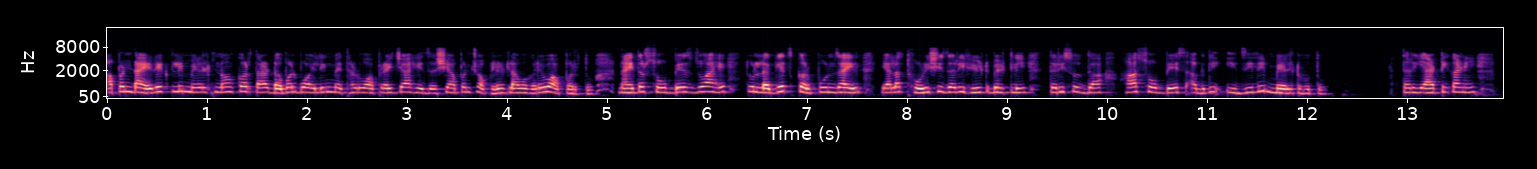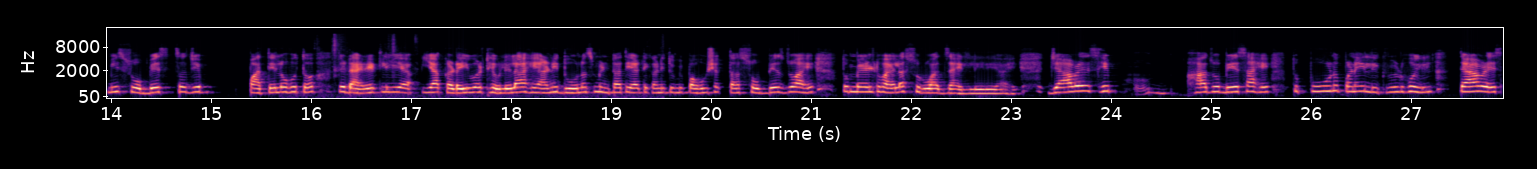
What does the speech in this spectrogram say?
आपण डायरेक्टली मेल्ट न करता डबल बॉइलिंग मेथड वापरायची आहे जशी आपण चॉकलेटला वगैरे वापरतो. नाहीतर सोप बेस जो आहे तो लगेच करपून जाईल. याला थोडीशी जरी हीट भेटली तरीसुद्धा हा सोप बेस अगदी इझिली मेल्ट होतो. तर या ठिकाणी मी सोप बेसचं जे पातेलं होतं ते डायरेक्टली या या कढईवर ठेवलेलं आहे आणि दोनच मिनटात या ठिकाणी तुम्ही पाहू शकता सो बेस जो आहे तो मेल्ट व्हायला सुरुवात झालेली आहे. ज्यावेळेस हे हा जो बेस आहे तो पूर्णपणे लिक्विड होईल त्यावेळेस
